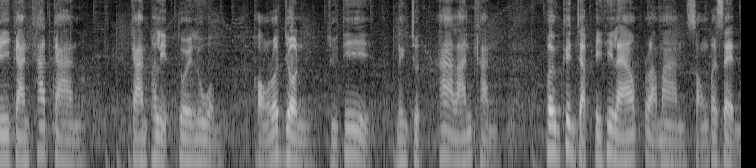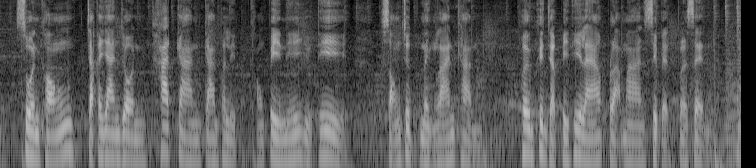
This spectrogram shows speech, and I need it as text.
มีการคาดการณ์การผลิตโดยรวม ของรถยนต์อยู่ที่ 1.5 ล้านคัน เพิ่มขึ้นจากปีที่แล้วประมาณ 2%ส่วนของจักรยานยนต์คาดการณ์การผลิตของปีนี้อยู่ที่ 2.1 ล้านคัน เพิ่มขึ้นจากปีที่แล้วประมาณ 11%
